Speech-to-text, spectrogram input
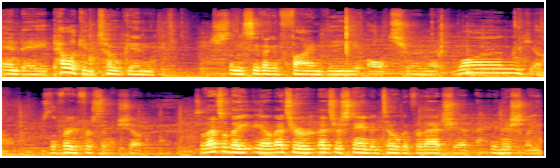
and a Pelican token. Just let me see if I can find the alternate one. Yeah, it's the very first thing I showed. So that's what they, you know, that's your that's your stand-in token for that shit initially.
